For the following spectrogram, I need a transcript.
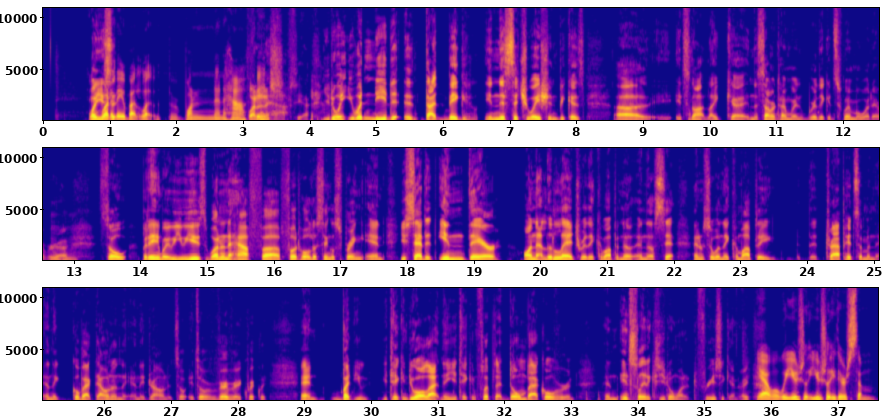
Well, what sit- are they about? Like, one and a half One and a half, yeah. You do it. You wouldn't need it that big in this situation because Uh, it's not like uh, in the summertime when where they can swim or whatever. Uh, Mm-hmm. so, but anyway, you use one and a half uh, foothold, a single spring, and you set it in there on that little edge where they come up and they'll, and they'll sit. And so when they come up, they the trap hits them and, and they go back down and they, and they drown it. So it's over very very quickly. And but you you take and do all that and then you take and flip that dome back over and and insulate it because you don't want it to freeze again, right? Yeah, well, we usually usually there's some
